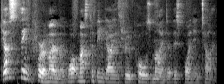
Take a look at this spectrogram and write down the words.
Just think for a moment what must have been going through Paul's mind at this point in time.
